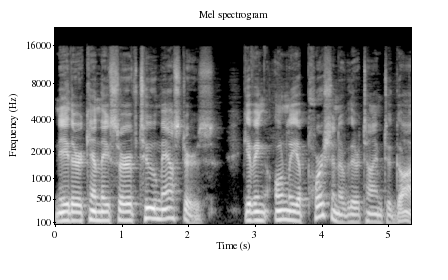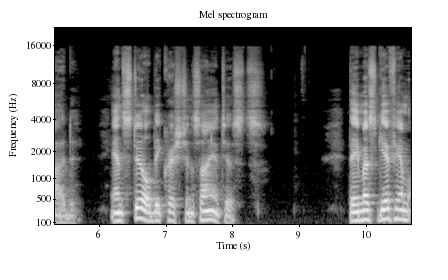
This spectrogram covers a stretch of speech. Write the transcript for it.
Neither can they serve two masters giving only a portion of their time to God, and still be Christian scientists. They must give him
